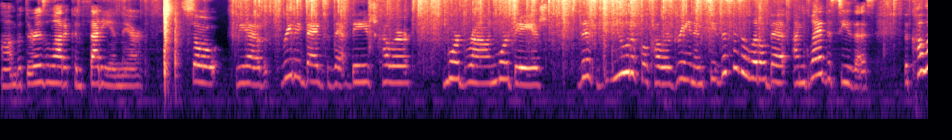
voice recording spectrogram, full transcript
um, but there is a lot of confetti in there. So we have three big bags of that beige color, more brown, more beige, this beautiful color green. And see, this is a little bit, I'm glad to see this. The color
